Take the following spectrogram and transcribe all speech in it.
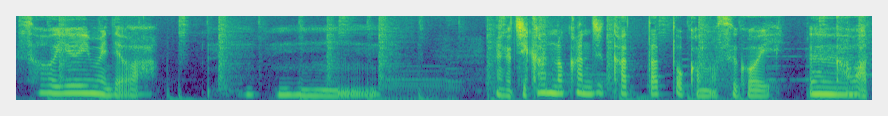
そういう意味ではうんなんか時間の感じ方とかもすごい変変わっ、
